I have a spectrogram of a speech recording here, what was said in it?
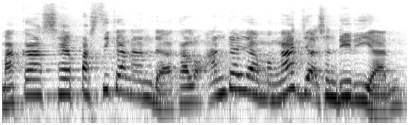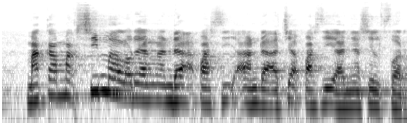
maka saya pastikan Anda kalau Anda yang mengajak sendirian, maka maksimal orang yang Anda pasti Anda ajak pasti hanya silver.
